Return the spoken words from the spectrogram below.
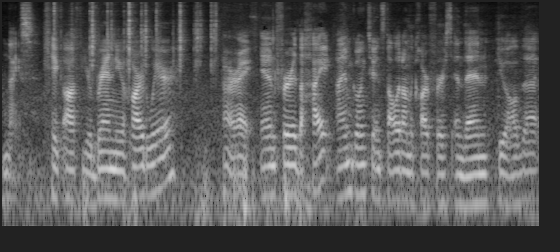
Nice. Take off your brand new hardware. Alright, and for the height, I'm going to install it on the car first and then do all of that.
